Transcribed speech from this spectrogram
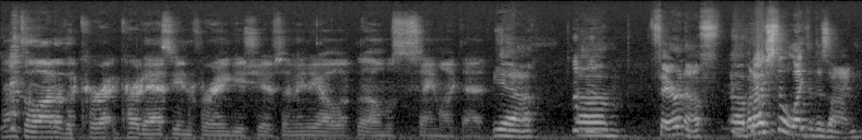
That's a lot of the Car- Cardassian and Ferengi ships. I mean, they all look almost the same like that. Yeah. Um, fair enough. Uh, but I still like the design.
